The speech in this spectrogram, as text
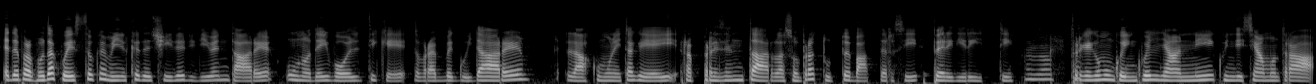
Ed è proprio da questo che Milk decide di diventare uno dei volti che dovrebbe guidare la comunità gay, rappresentarla soprattutto e battersi per i diritti. Esatto. Perché comunque in quegli anni, quindi siamo tra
